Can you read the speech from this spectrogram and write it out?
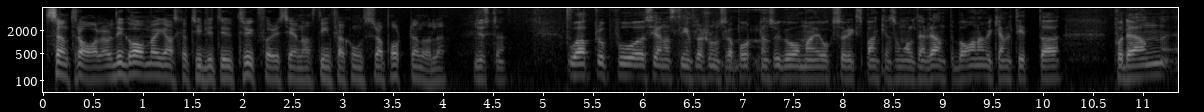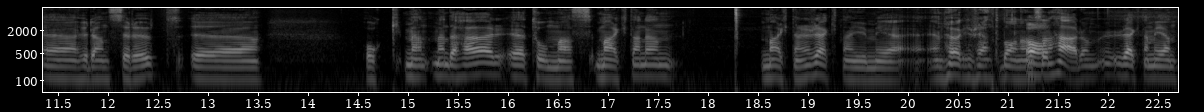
centrala. Och det gav man ju ganska tydligt uttryck för i senaste inflationsrapporten. Då, eller? Just det. Och apropå senaste inflationsrapporten så gav man ju också Riksbanken som vanligt en räntebana. Vi kan väl titta på den, eh, hur den ser ut. Eh, och, men, men det här eh, Thomas, marknaden, marknaden räknar ju med en högre räntebana än Ja. sån här. De räknar med en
